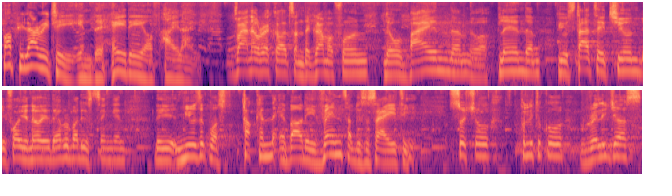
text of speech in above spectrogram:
popularity in the heyday of high life. Vinyl records on the gramophone, they were buying them, they were playing them. You start a tune, before you know it, everybody's singing. The music was talking about the events of the society social, political, religious,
